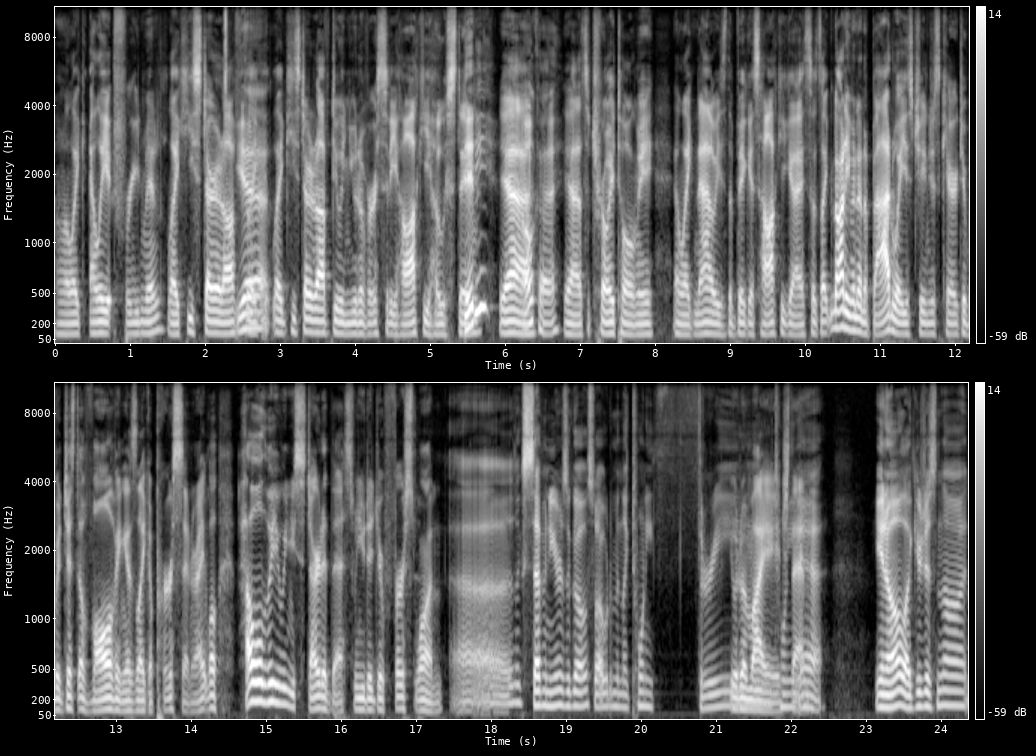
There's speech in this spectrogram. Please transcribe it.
I like Elliotte Friedman. Like he started off, Yeah. like, like he started off doing university hockey hosting. Did he? Yeah. Okay. Yeah, that's what Troy told me. And like now he's the biggest hockey guy. So it's like not even in a bad way he's changed his character, but just evolving as like a person, right? Well, how old were you when you started this? When you did your first one? Uh, it was like seven years ago, so I would have been like twenty three. You would've been my age then. Yeah, you know, like you're just not.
